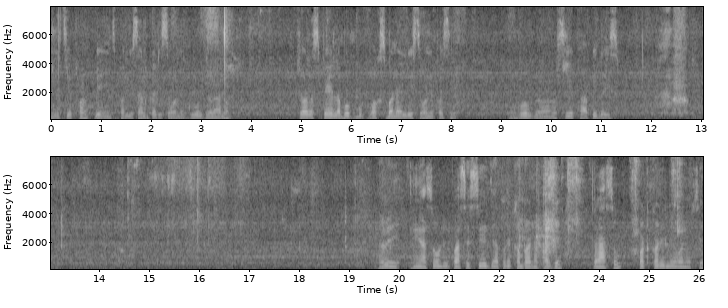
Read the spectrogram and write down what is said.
નીચે પણ બે ઇંચ પર નિશાન કરીશું અને ગોળ ગળાનો ચોરસ પહેલાં બોક્સ બનાવી લઈશું અને પછી ગોળ ગળાનો શેપ આપી દઈશું. હવે અહીંયા શોલ્ડર પાસે સેજ આપણે ખંભાના ભાગે ત્રાસો કટ કરી લેવાનો છે.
